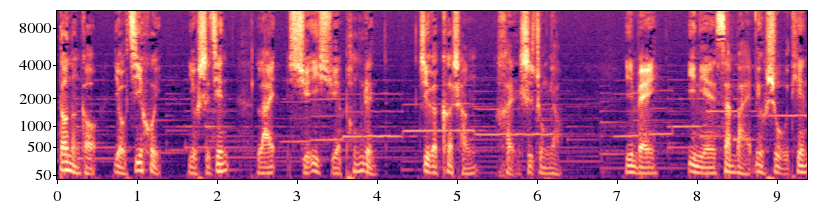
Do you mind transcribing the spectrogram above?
都能够有机会、有时间来学一学烹饪。这个课程很是重要，因为一年三百六十五天，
